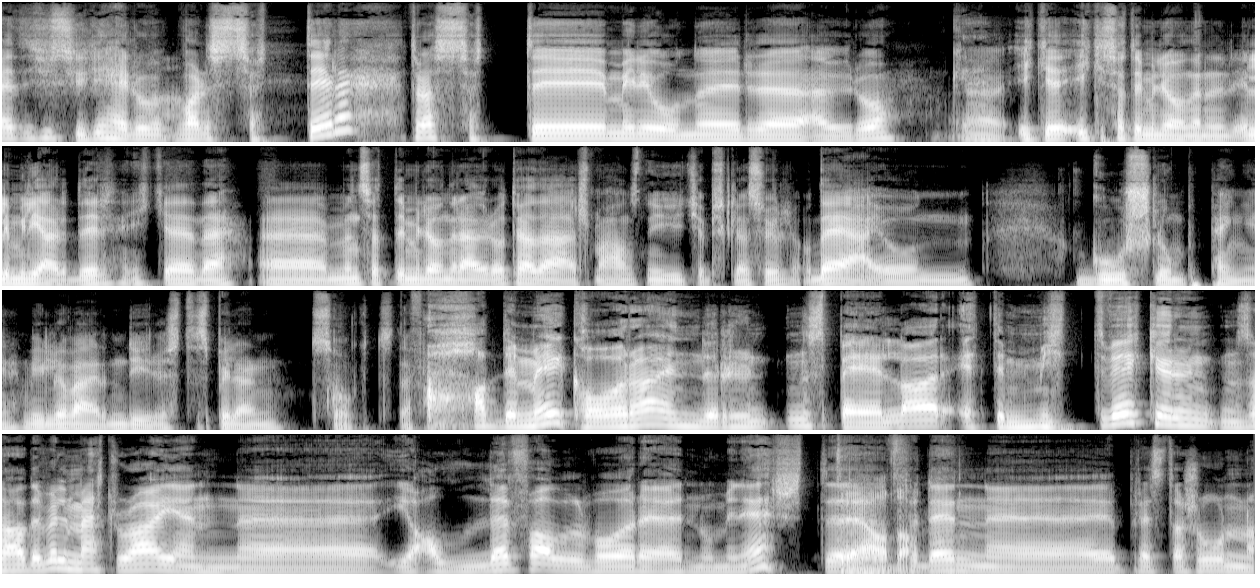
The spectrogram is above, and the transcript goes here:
jeg husker ikke helt Var det 70, eller? Jeg tror det er 70 millioner euro. euro. Uh, Ikke, ikke 70 millioner, eller milliarder, ikke det. uh, Men 70 millioner euro tror jeg det er som er hans nye utkjøpsklausul. Og det er jo en god slump penger. Vil jo være den dyreste spilleren solgt derfra. Hadde vi kåra en runden spiller etter midtvekerunden, så hadde vel Matt Ryan uh, i alle fall vært nominert han. for den uh, prestasjonen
